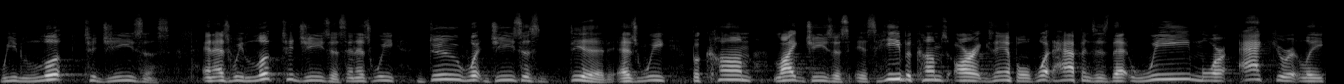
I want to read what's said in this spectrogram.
we look to Jesus. And as we look to Jesus and as we do what Jesus did, as we become like Jesus, as He becomes our example, what happens is that we more accurately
